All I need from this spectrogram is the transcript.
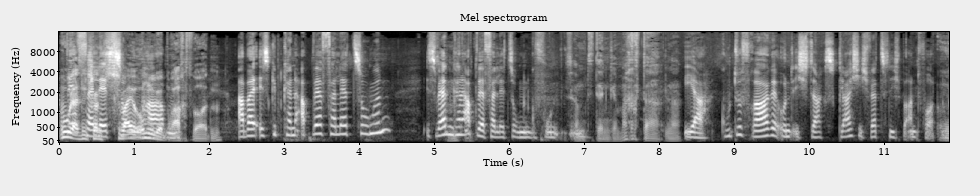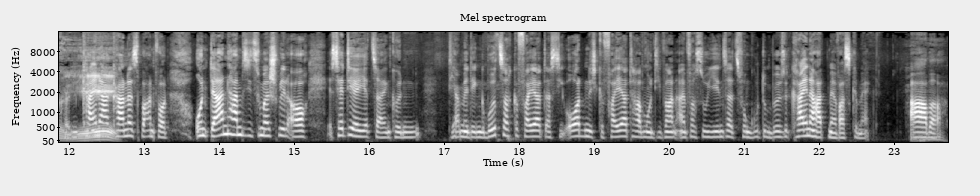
Oh, da sind schon Abwehrverletzung zwei haben. umgebracht worden. Aber es gibt keine Abwehrverletzungen. Es werden keine Abwehrverletzungen gefunden. Was haben die denn gemacht da? Na? Ja, gute Frage und ich sag's gleich, ich werde es nicht beantworten Oh können. je. Keiner kann es beantworten. Und dann haben sie zum Beispiel auch, es hätte ja jetzt sein können, die haben ja den Geburtstag gefeiert, dass die Orden nicht gefeiert haben und die waren einfach so jenseits von Gut und Böse. Keiner hat mehr was gemerkt. Aber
